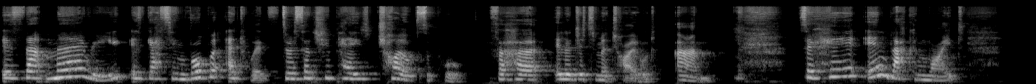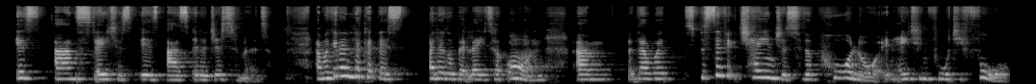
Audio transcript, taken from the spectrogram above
is that Mary is getting Robert Edwards to essentially pay child support for her illegitimate child, Anne. So here in black and white, is Anne's status is as illegitimate. And we're going to look at this a little bit later on, um, but there were specific changes to the poor law in 1844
